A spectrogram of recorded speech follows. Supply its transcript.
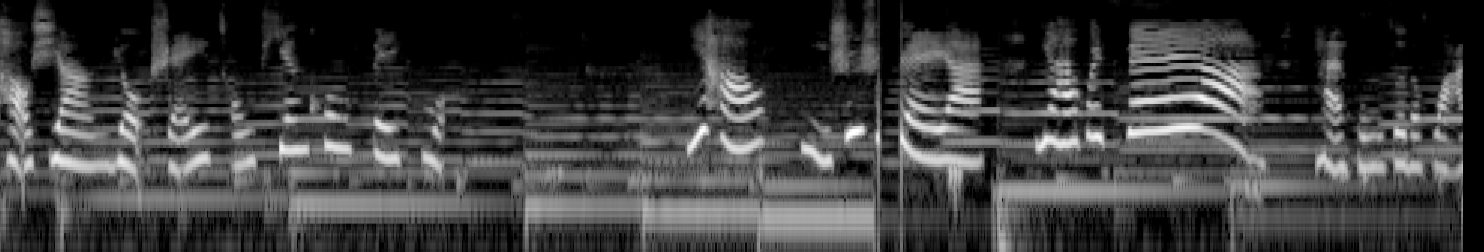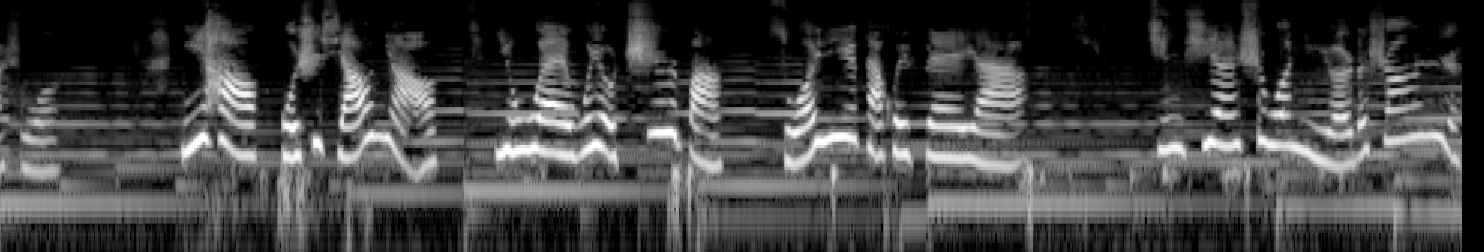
好像有谁从天空飞过。你好，你是谁呀？你还会飞啊？彩虹色的花说：“你好，我是小鸟，因为我有翅膀，所以才会飞呀。今天是我女儿的生日，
